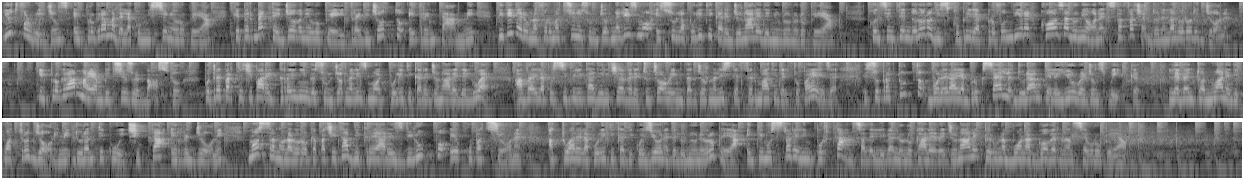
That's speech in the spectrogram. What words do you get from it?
Youth for Regions è il programma della Commissione europea che permette ai giovani europei tra i 18 e i 30 anni di vivere una formazione sul giornalismo e sulla politica regionale dell'Unione europea, consentendo loro di scoprire e approfondire cosa l'Unione sta facendo nella loro regione. Il programma è ambizioso e vasto. Potrai partecipare ai training sul giornalismo e politica regionale dell'UE, avrai la possibilità di ricevere tutoring da giornalisti affermati del tuo paese e soprattutto volerai a Bruxelles durante le EU Regions Week, l'evento annuale di quattro giorni durante cui città e regioni mostrano la loro capacità di creare sviluppo e occupazione, attuare la politica di coesione dell'Unione Europea e dimostrare l'importanza del livello locale e regionale per una buona governance europea.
